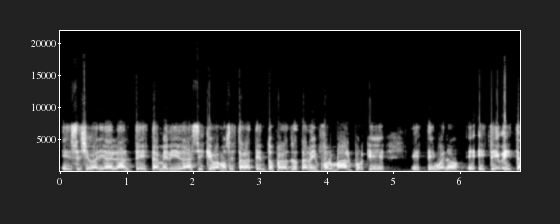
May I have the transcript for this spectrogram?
eh, se llevaría adelante esta medida, así es que vamos a estar atentos para tratar de informar, porque este, bueno, e, este, esta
